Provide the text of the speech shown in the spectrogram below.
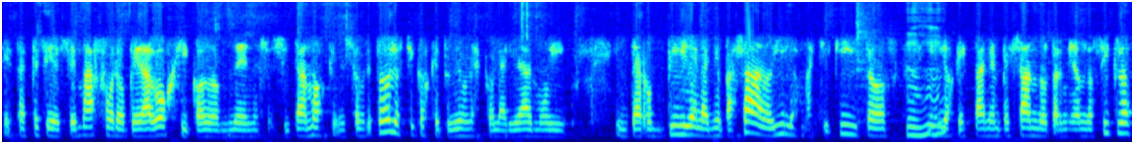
esta especie de semáforo pedagógico donde necesitamos que, sobre todo los chicos que tuvieron una escolaridad muy interrumpida el año pasado y los más chiquitos y los que están empezando o terminando ciclos,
